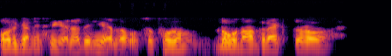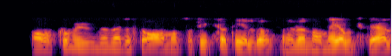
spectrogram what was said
organiserar det hela och så får de låna en traktor och av kommunen eller stan och så fixa till det. Eller någon eldsjäl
